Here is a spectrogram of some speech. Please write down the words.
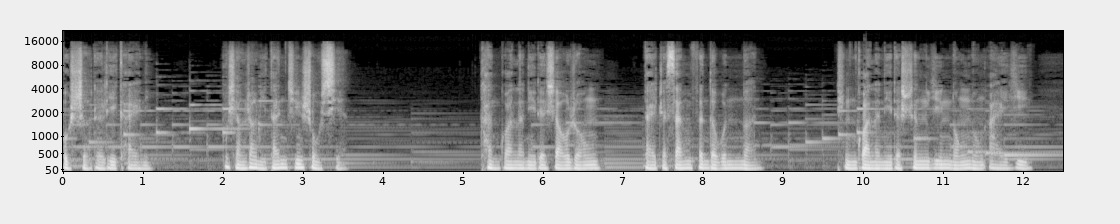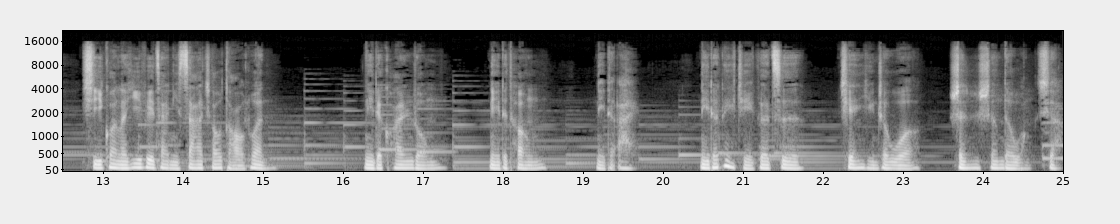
不舍得离开你，不想让你担惊受险。看惯了你的笑容，带着三分的温暖；听惯了你的声音浓浓爱意，习惯了依偎在你撒娇捣乱。你的宽容，你的疼，你的爱，你的那几个字，牵引着我。深深的往下，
